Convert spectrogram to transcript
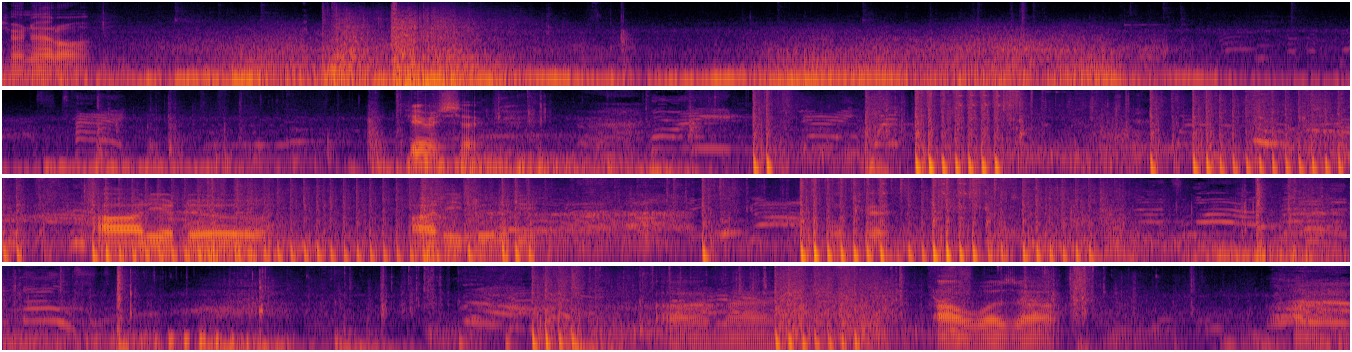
Turn that off. Give me a sec. How do you do? How do you do it? Okay. That's why I'm better than most! Oh man. Oh, was out. Oh!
